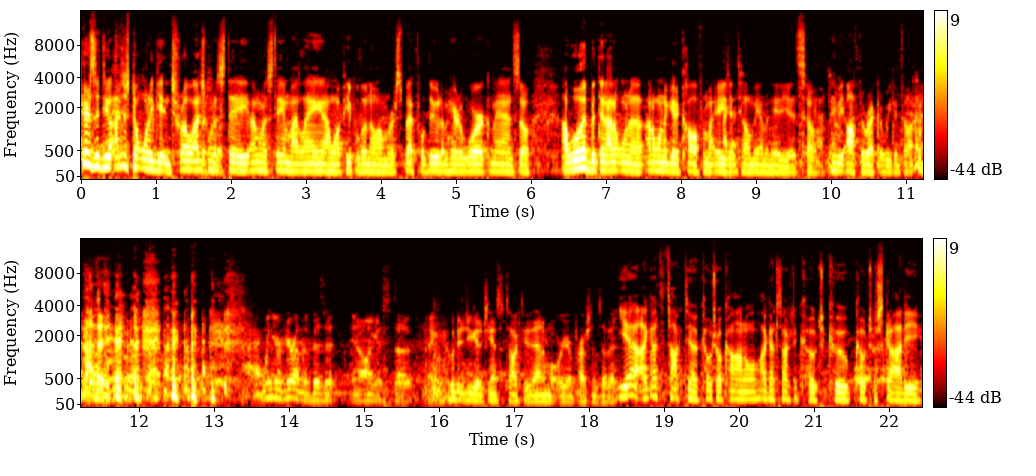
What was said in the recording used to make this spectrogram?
Here's the deal. I just don't want to get in trouble. I just want to stay. I want to stay in my lane. I want people to know I'm a respectful dude. I'm here to work, man. So I would, but then I don't want to. I don't want to get a call from my agent telling me I'm an idiot. So maybe off the record we can talk about it. When you were here on the visit in August, uh, who did you get a chance to talk to then, and what were your impressions of it? Yeah, I got to talk to Coach O'Connell. I got to talk to Coach Coop, Coach Rascati,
